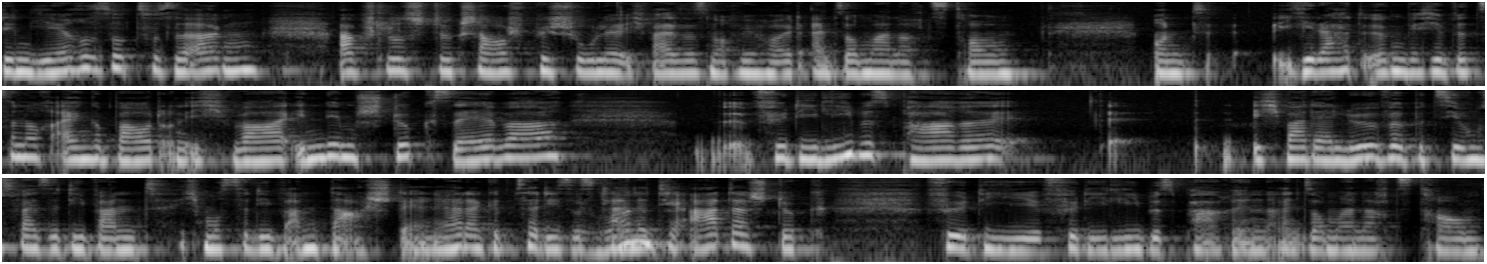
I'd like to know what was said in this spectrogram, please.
den Jahre sozusagen, Abschlussstück Schauspielschule, ich weiß es noch wie heute, ein Sommernachtstraum. Und jeder hat irgendwelche Witze noch eingebaut und ich war in dem Stück selber für die Liebespaare ich war der Löwe beziehungsweise die Wand. Ich musste die Wand darstellen. Ja, da gibt's ja dieses kleine Theaterstück für die, für die Liebespaare in Ein Sommernachtstraum.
